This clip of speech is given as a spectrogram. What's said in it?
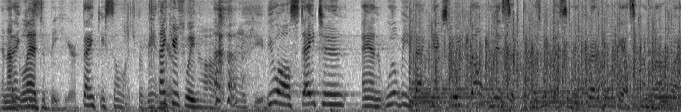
And I'm Thank glad s- to be here. Thank you so much for being Thank here. Thank you, sweetheart. Thank you. You all stay tuned, and we'll be back next week. Don't miss it because we've got some incredible guests coming our way.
